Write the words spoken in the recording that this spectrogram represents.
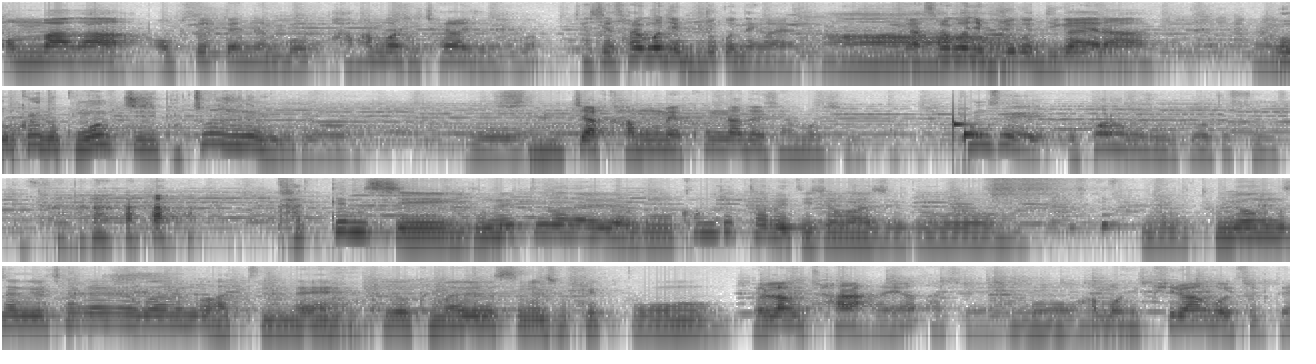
엄마가 없을 때는 뭐 밥 한 번씩 차려주는 거 대신 설거지 무조건 내가 해야 돼. 아. 야 설거지 무조건 네가 해라. 어 그래도 고맙지 밥 차려주는 게 어디야. 오. 진짜 가뭄에 콩나듯이 한 번씩 있다. 평소에 오빠라고 좀 불러줬으면 좋겠어. 가끔씩 눈을 뜯어내려고 컴퓨터를 뒤져가지고 뭐 동영상을 찾으려고 하는 것 같은데 그거 그만해줬으면 좋겠고 연락 잘 안 해요 사실. 음. 뭐한 번씩 필요한 거 있을 때.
